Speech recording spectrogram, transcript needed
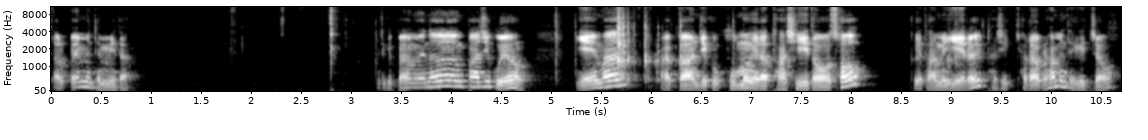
따로 빼면 됩니다. 이렇게 빼면은 빠지고요. 얘만 아까 이제 그 구멍에다 다시 넣어서 그 다음에 얘를 다시 결합을 하면 되겠죠.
